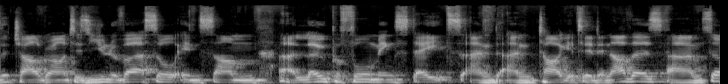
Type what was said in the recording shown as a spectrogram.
the child grant is universal in some uh, low performing states and and targeted in others. Um, so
